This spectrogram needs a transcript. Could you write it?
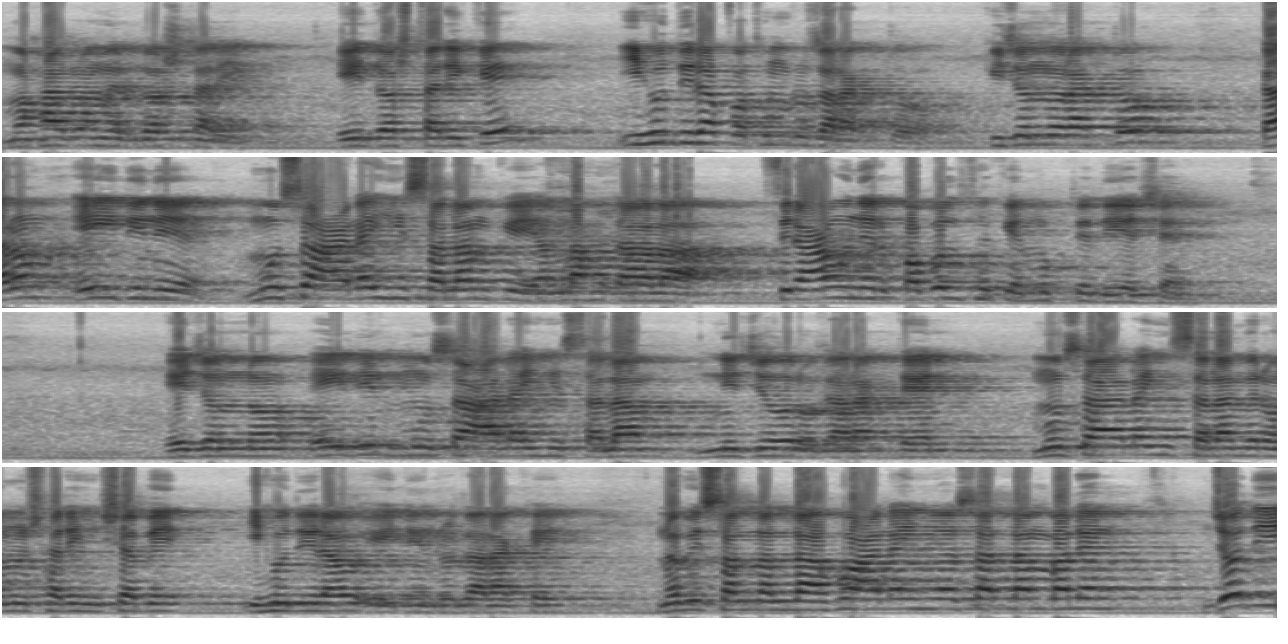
মহারমের দশ তারিখ, এই দশ তারিখে ইহুদিরা প্রথম রোজা রাখত। কি জন্য রাখত? কারণ এই দিনে মুসা আলাইহি সালামকে আল্লাহ তাআলা ফিরআউনের কবল থেকে মুক্তি দিয়েছেন। এই জন্য এই দিন মুসা আলাইহি সালাম নিজেও রোজা রাখতেন। মুসা আলাইহি সালামের অনুসারী হিসাবে ইহুদিরাও এই দিন রোজা রাখে। নবী সাল্লাল্লাহু আলাইহি ওয়াসাল্লাম বলেন, যদি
